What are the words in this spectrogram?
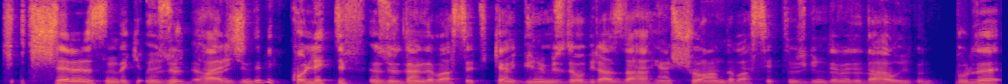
kişiler arasındaki özür haricinde bir kolektif özürden de bahsettik. Yani günümüzde o biraz daha yani şu anda bahsettiğimiz gündeme de daha uygun. Burada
